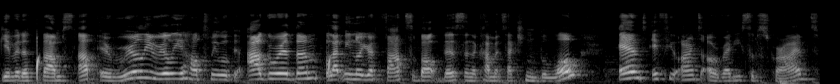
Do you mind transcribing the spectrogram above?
give it a thumbs up. It really, really helps me with the algorithm. Let me know your thoughts about this in the comment section below. And if you aren't already subscribed,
